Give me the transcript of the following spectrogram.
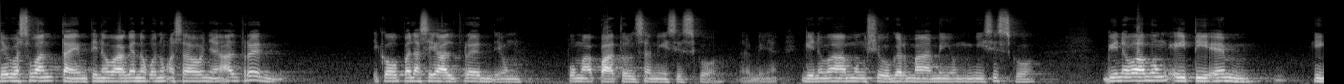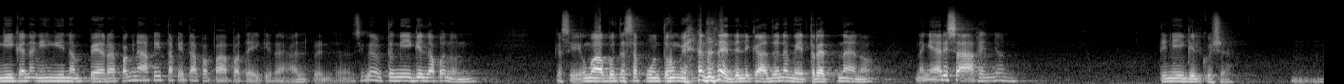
there was one time, tinawagan ako ng asawa niya, Alfred, ikaw pala si Alfred, yung pumapatol sa misis ko. Sabi niya, ginawa mong sugar mommy yung misis ko. Ginawa mong ATM, hingi ka ng hingi ng pera. Pag nakita kita, papapatay kita, Alfred. Siguro, tumigil ako nun. Kasi umabot na sa puntong may ano na, eh, delikado na, may threat na, no? Nangyari sa akin yun. Tinigil ko siya. Mm.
